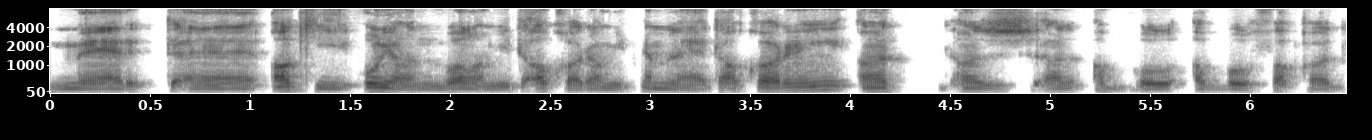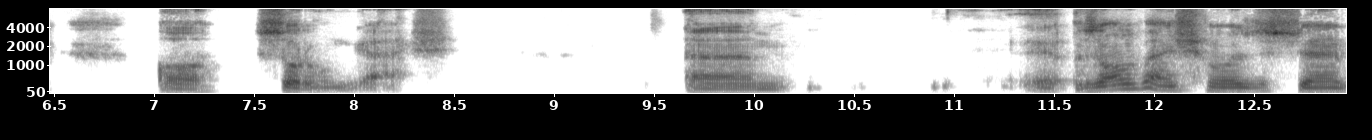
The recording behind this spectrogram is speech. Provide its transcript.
mert eh, aki olyan valamit akar, amit nem lehet akarni, az, az abból, abból fakad a szorongás. Az alváshoz eh,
